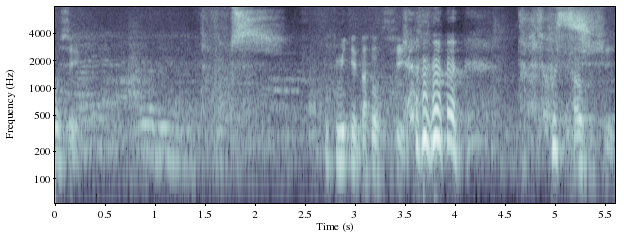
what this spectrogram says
楽しい。楽しい。見て楽しい。楽楽しい。しい。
